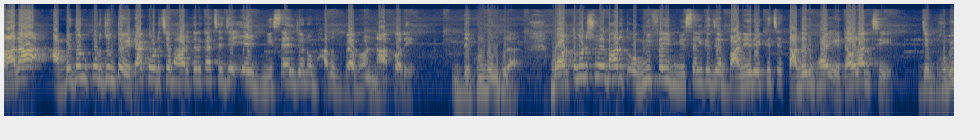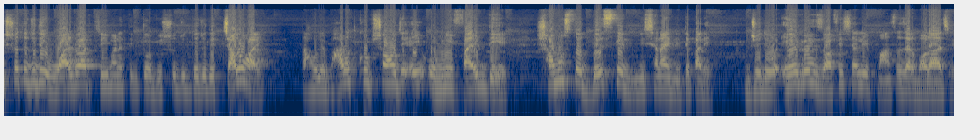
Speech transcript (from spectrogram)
তারা আবেদন পর্যন্ত এটা করেছে ভারতের কাছে যে এই মিসাইল যেন ভারত ব্যবহার না করে। দেখুন বন্ধুরা, বর্তমান সময়ে ভারত অগ্নি ফাইভ মিসাইলকে যে বানিয়ে রেখেছে, তাদের ভয় এটাও লাগছে যে ভবিষ্যতে যদি ওয়ার্ল্ড ওয়ার থ্রি মানে তৃতীয় বিশ্বযুদ্ধ যদি চালু হয়, তাহলে ভারত খুব সহজে এই অগ্নি ফাইভ দিয়ে সমস্ত দেশকে নিশানায় নিতে পারে। যদিও এর রেঞ্জ অফিসিয়ালি পাঁচ হাজার বলা আছে,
